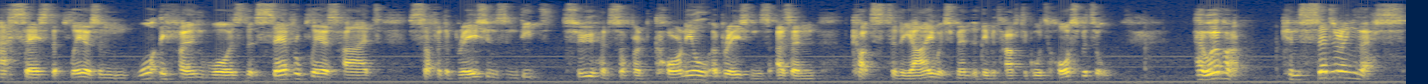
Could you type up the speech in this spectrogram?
assess the players, and what they found was that several players had suffered abrasions. Indeed, two had suffered corneal abrasions, as in cuts to the eye, which meant that they would have to go to hospital. However, considering this,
